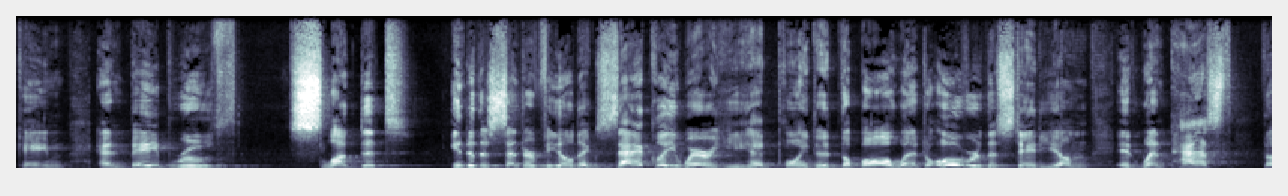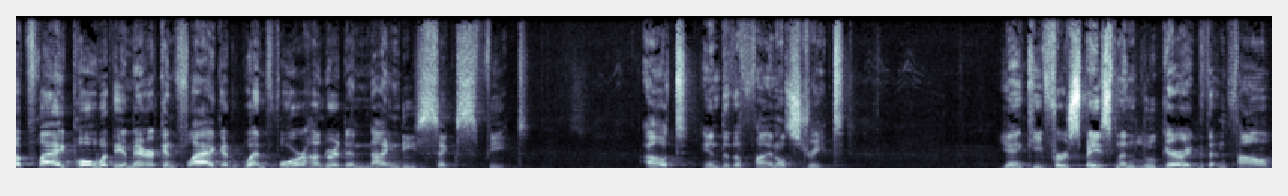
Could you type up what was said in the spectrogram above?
came, and Babe Ruth slugged it into the center field exactly where he had pointed. The ball went over the stadium, it went past the flagpole with the American flag, it went 496 feet out into the final street. Yankee first baseman Lou Gehrig then found,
